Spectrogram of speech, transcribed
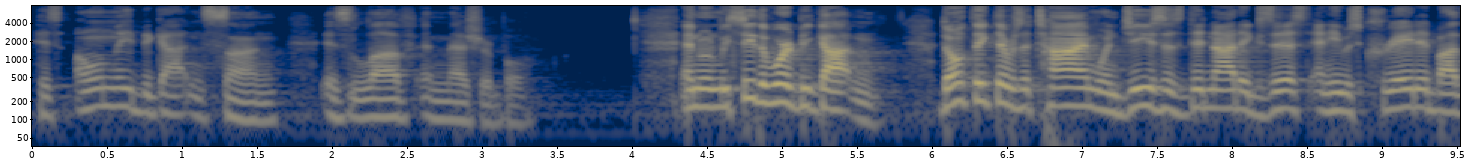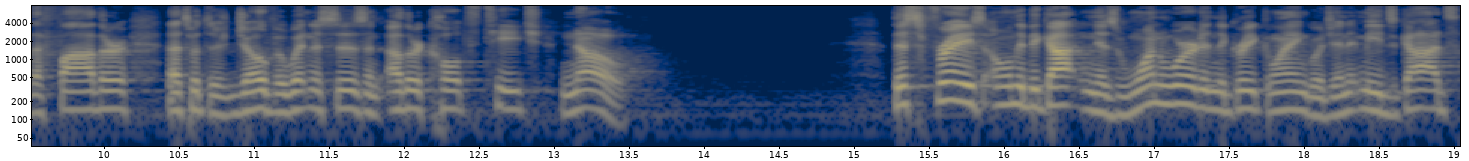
his only begotten son, is love immeasurable. And when we see the word begotten, don't think there was a time when Jesus did not exist and he was created by the Father. That's what the Jehovah Witnesses and other cults teach. No. This phrase, only begotten, is one word in the Greek language, and it means God's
